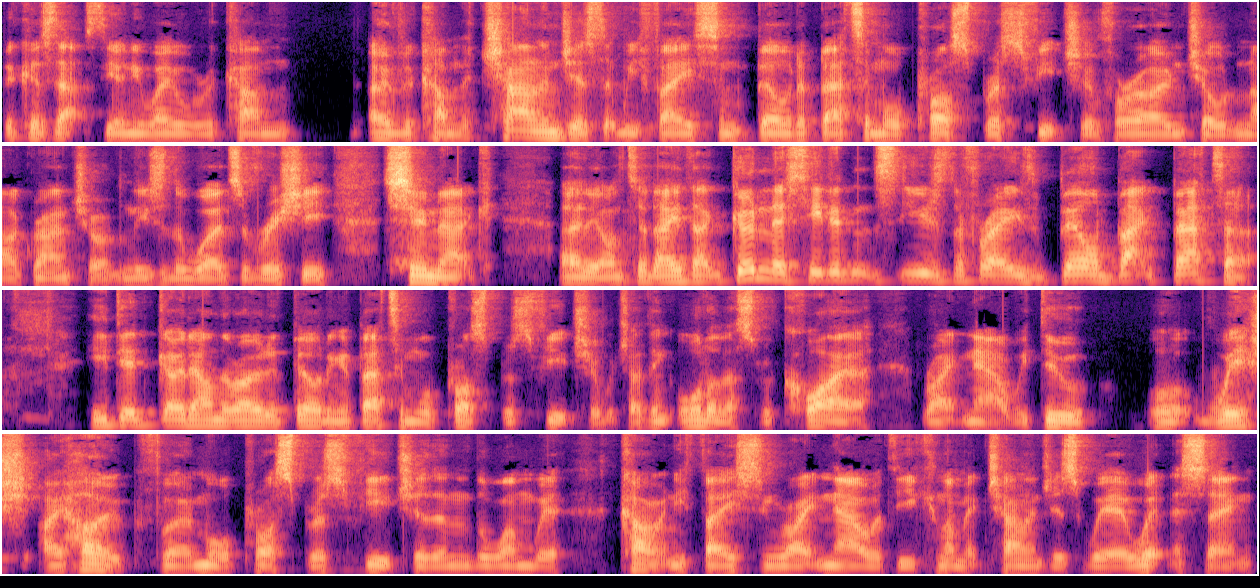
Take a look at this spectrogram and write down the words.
because that's the only way we'll become overcome the challenges that we face and build a better, more prosperous future for our own children, our grandchildren. These are the words of Rishi Sunak early on today. Thank goodness he didn't use the phrase build back better. He did go down the road of building a better, more prosperous future, which I think all of us require right now. We do or wish, I hope, for a more prosperous future than the one we're currently facing right now with the economic challenges we're witnessing.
